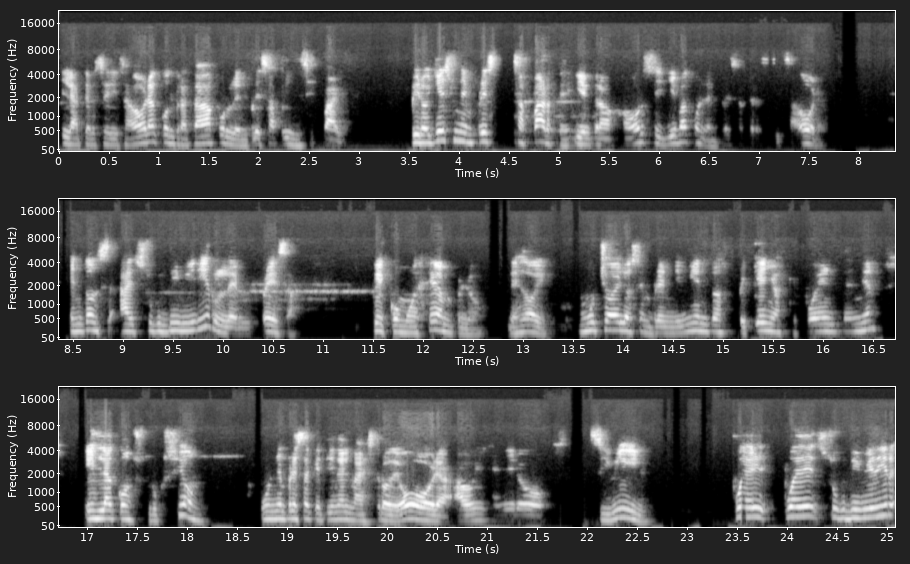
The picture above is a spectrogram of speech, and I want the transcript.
la tercerizadora contratada por la empresa principal. Pero ya es una empresa aparte y el trabajador se lleva con la empresa tercerizadora. Entonces, al subdividir la empresa, que como ejemplo les doy, muchos de los emprendimientos pequeños que pueden tener es la construcción. Una empresa que tiene al maestro de obra, a un ingeniero civil, puede, puede subdividir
